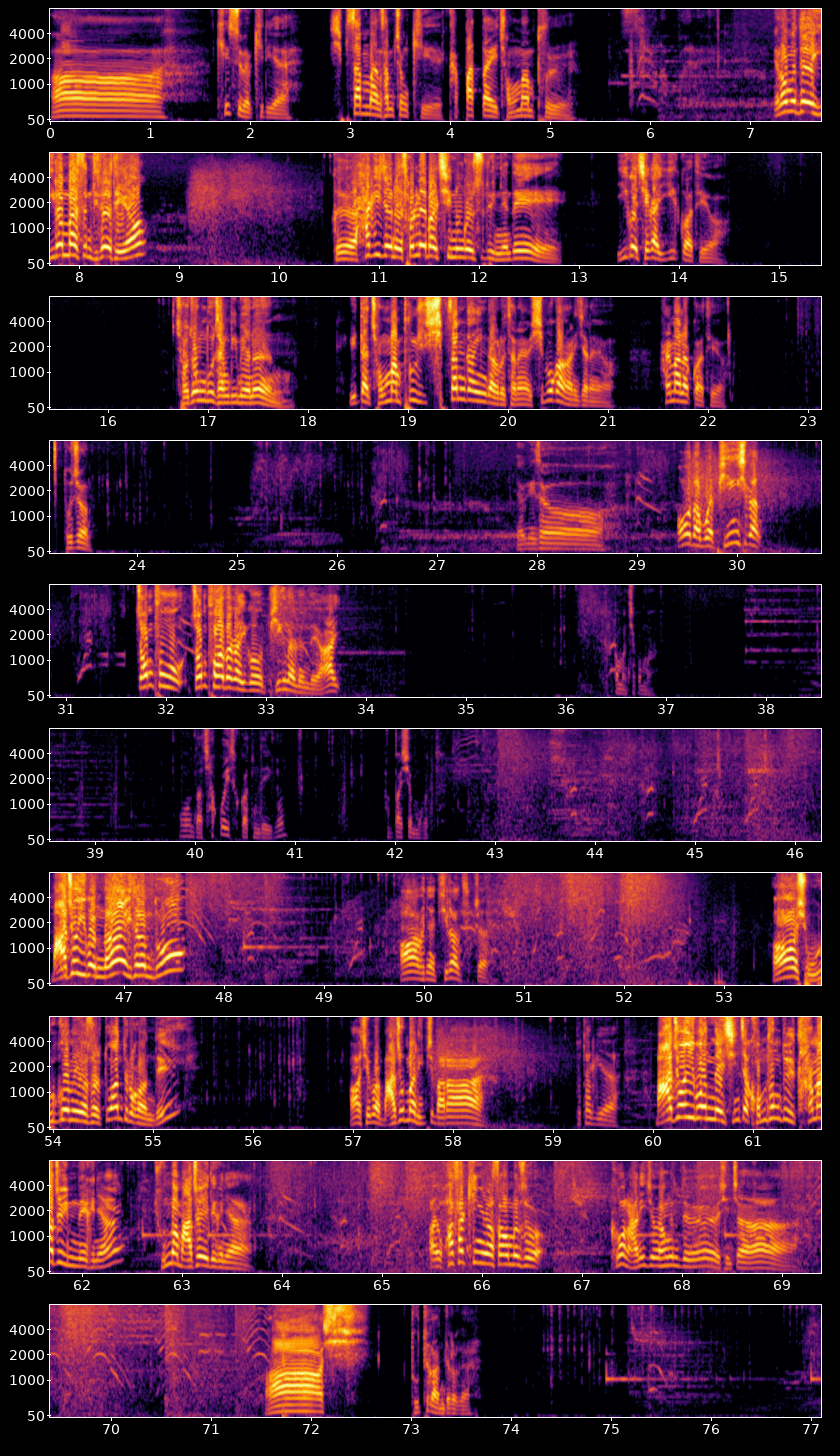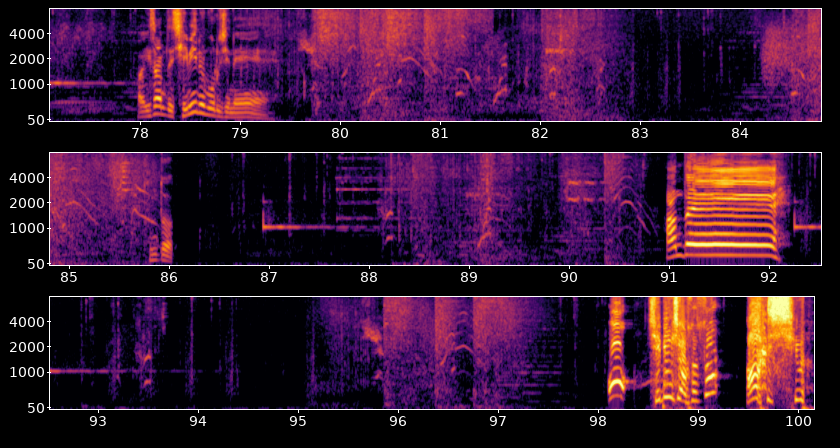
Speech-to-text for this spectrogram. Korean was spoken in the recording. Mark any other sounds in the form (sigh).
아 킬수 몇 킬이야? 13만 3천 킬. 각바따의 정만풀. 여러분들 이런 말씀 드려도 돼요? 그 하기 전에 설레발 치는 걸 수도 있는데 이거 제가 이길 것 같아요. 저 정도 장비면은 일단 정만풀 13강인가 그렇잖아요. 15강 아니잖아요. 할만할 것 같아요. 도전. 여기서 어 나 뭐야 비행 시간. 점프 점프하다가 이거 비행 날렸네 아 잠깐만 잠깐만. 어 나 찾고 있을 것 같은데 이건? 한바시 먹었다. 마저 입었나 이 사람도? 아 그냥 딜하다 죽자. 아씨 올검의 여설 또안 들어가는데? 아 제발 마저만 입지 마라 부탁이야. 마저 입었네. 진짜 검성들 다 마저 입네 그냥? 존나 맞아야 돼 그냥. 아 화사킹이랑 싸우면서 그건 아니죠 형님들 진짜. 아씨. 도트가 안 들어가. 아 이 사람들 재미를 모르시네. 좀더 안돼! 어? 재빙시 없었어? 아 (laughs) 씨발.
